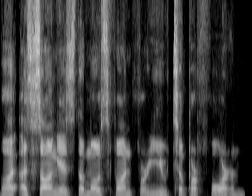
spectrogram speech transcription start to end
what a song is the most fun for you to perform?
